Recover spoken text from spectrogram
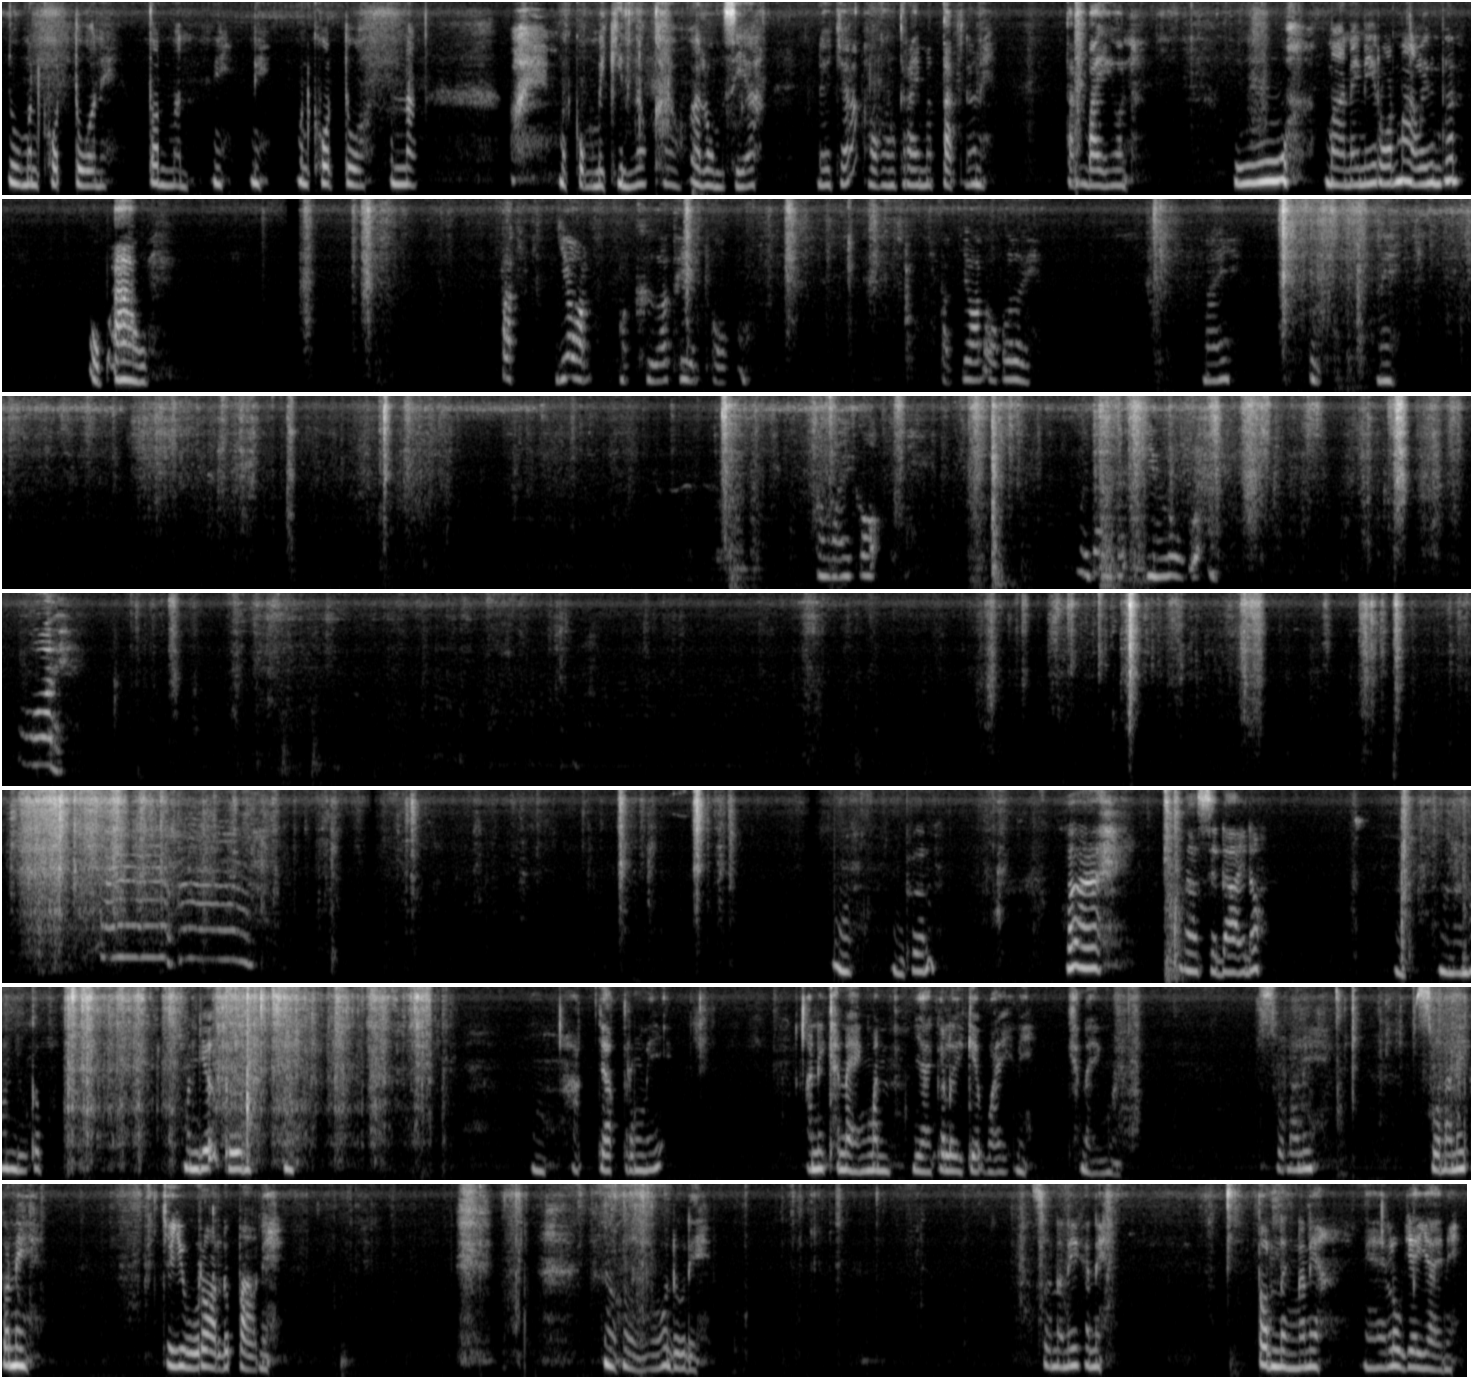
ดูมันขดตัวนี่ ต้นมันนี่นี่มันขดตัว มันหนักมันคงไม่กินแล้วข้าว อารมณ์เสีย เดี๋ยวจะเอากรรไกรมาตัดแล้วนี่ ตัดใบก่อน อู้มาในนี้ร้อนมากเลยเพื่อนๆ อบอ้าว ตัดยอดมะเขือเทศออก ตัดยอดออกเลย ไหมนี่เอาไว้ก็ ไม่ได้จะกินลูกหรอกโอ้ย อืมเพื่อนว้ายน่า เสียดายเนาะมันนั้นมันอยู่กับ มันเยอะเกินหักจากตรงนี้ อันนี้แขนงมันยายก็เลยเก็บไว้นี่ แขนงมัน ส่วนอันนี้ ส่วนอันนี้ก็นี่ จะอยู่รอดหรือเปล่านี่โอ้โหดูดิส่วนอันนี้กันนี่ ต้นหนึ่งนะเนี่ยนี่ลูกใหญ่ๆนี่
